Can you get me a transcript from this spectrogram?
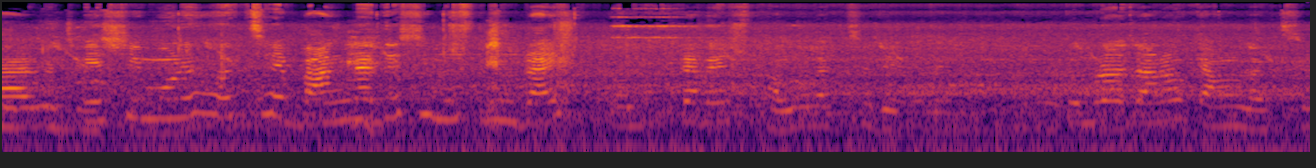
আর বেশি মনে হচ্ছে বাংলাদেশি মুসলিম ব্রাইড লুকটা বেশ ভালো লাগছে দেখতে। তোমরাও জানো কেমন লাগছে।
